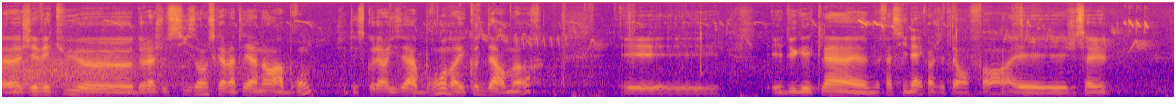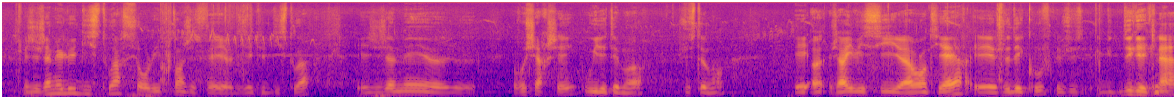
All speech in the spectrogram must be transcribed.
euh, j'ai vécu euh, de l'âge de 6 ans jusqu'à 21 ans à Bron. J'étais scolarisé à Bron dans les Côtes d'Armor. Et, et Du euh, me fascinait quand j'étais enfant. Et je savais. j'ai jamais lu d'histoire sur lui. Pourtant, j'ai fait des études d'histoire. Et j'ai jamais recherché où il était mort, justement. Et j'arrive ici avant-hier et je découvre que Du Guesclin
